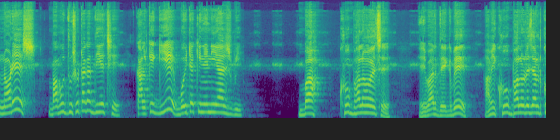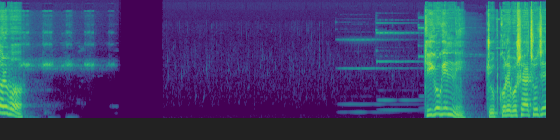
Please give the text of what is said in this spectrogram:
নরেশ বাবু দুশো টাকা দিয়েছে। কালকে গিয়ে বইটা কিনে নিয়ে আসবি। বাহ খুব ভালো হয়েছে। এবার দেখবে আমি খুব ভালো রেজাল্ট করব। কি গো গিন্নি চুপ করে বসে আছো যে?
